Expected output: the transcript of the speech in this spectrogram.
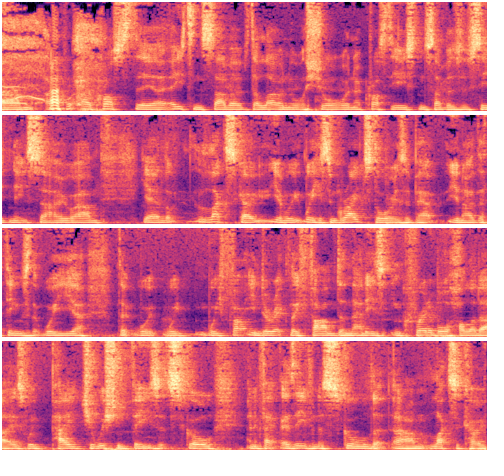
um, ac- across the uh, eastern suburbs, the lower North Shore, and across the eastern suburbs of Sydney. So. Um, yeah, look, Luxico. You know, we, we hear some great stories about you know the things that we uh, that we we, we indirectly fund, and that is incredible holidays. We pay tuition fees at school, and in fact, there's even a school that um, Luxico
